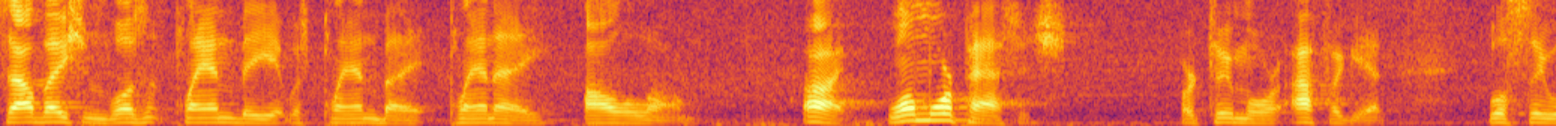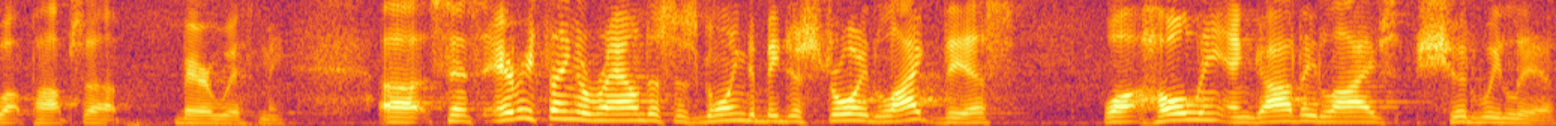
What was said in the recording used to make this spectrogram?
Salvation wasn't plan B, it was plan, B, plan A all along. All right, one more passage, or two more, I forget. We'll see what pops up. Bear with me. Uh, since everything around us is going to be destroyed like this, what holy and godly lives should we live?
